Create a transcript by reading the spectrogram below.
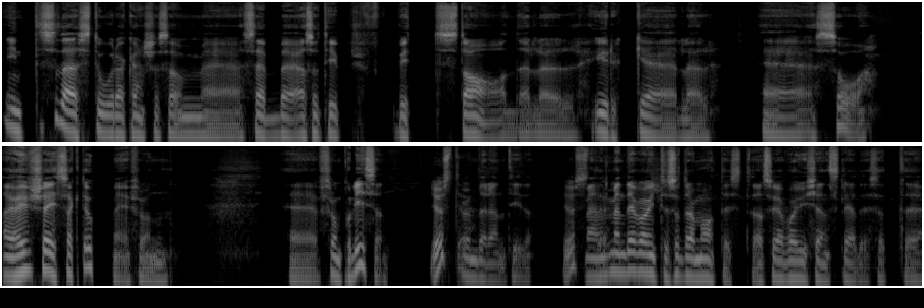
inte så där stora kanske som eh, Sebbe. Alltså typ bytt stad eller yrke eller så. Ja, Jag har i och för sig sagt upp mig från, från polisen under den tiden. Just Men, det. men det var inte så dramatiskt. Alltså jag var ju tjänstledig så att eh,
